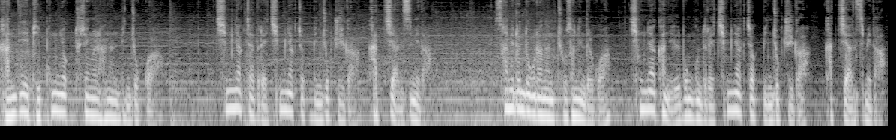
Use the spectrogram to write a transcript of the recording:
간디의 비폭력 투쟁을 하는 민족과 침략자들의 침략적 민족주의가 같지 않습니다. 3.1운동을 하는 조선인들과 침략한 일본군들의 침략적 민족주의가 같지 않습니다.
